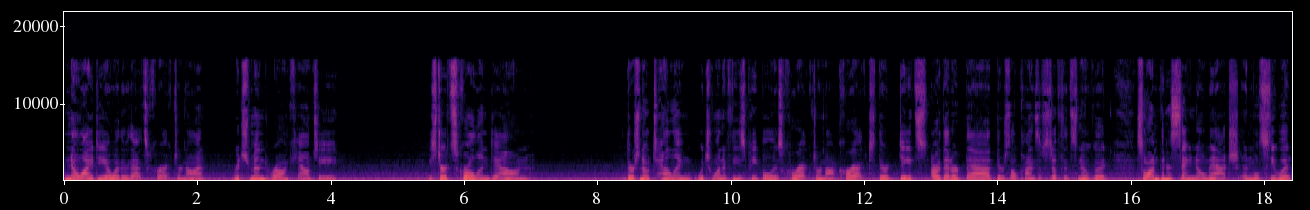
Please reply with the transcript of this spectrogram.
No idea whether that's correct or not. Richmond, wrong county. You start scrolling down, there's no telling which one of these people is correct or not correct. Their dates are that are bad. There's all kinds of stuff that's no good. So I'm going to say no match, and we'll see what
